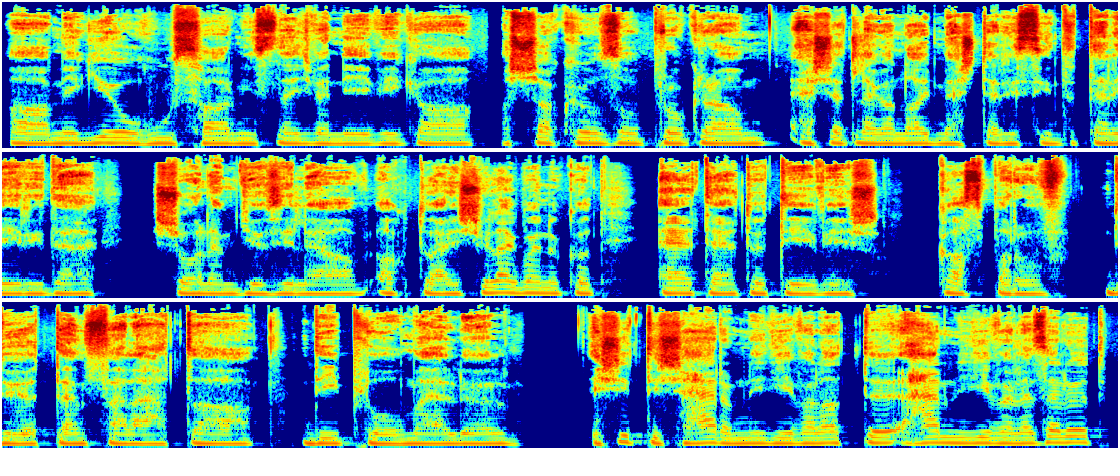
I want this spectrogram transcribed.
a még jó 20-30-40 évig a, a sakrozó program esetleg a nagymesteri szintet eléri, de soha nem győzi le a aktuális világbajnokot. Eltelt öt év, és Kasparov dühötten felállt a diploma elől. És itt is három-négy év alatt, három-négy évvel ezelőtt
